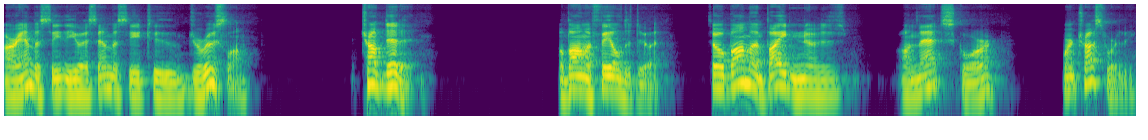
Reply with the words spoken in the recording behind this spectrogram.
our embassy, the U.S. embassy, to Jerusalem. Trump did it. Obama failed to do it. So Obama and Biden, on that score, weren't trustworthy.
